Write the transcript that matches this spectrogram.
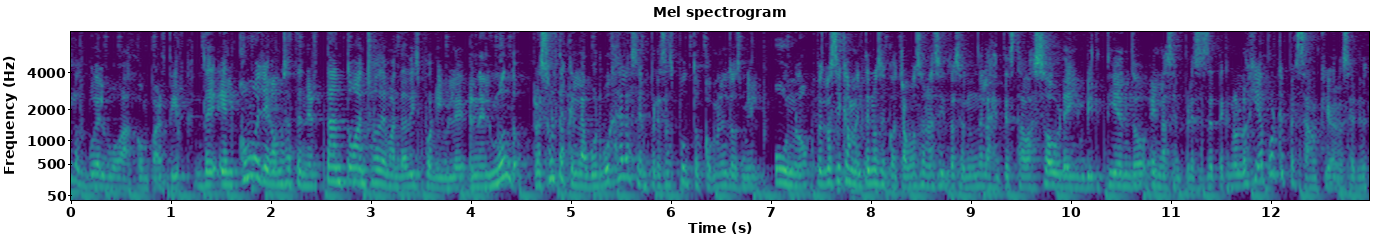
los vuelvo a compartir de el cómo llegamos a tener tanto ancho de banda disponible en el mundo. Resulta que en la burbuja de las empresas.com en el 2001, pues básicamente nos encontramos en una situación donde la gente estaba sobre invirtiendo en las empresas de tecnología porque pensaban que iban a ser el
